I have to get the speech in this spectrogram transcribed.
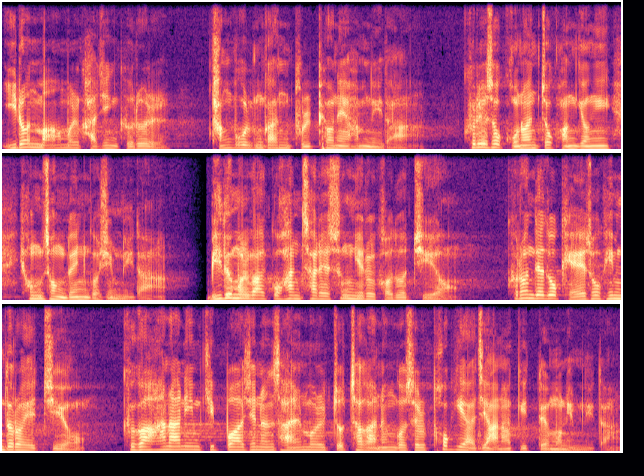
이런 마음을 가진 그를 당분간 불편해 합니다. 그래서 고난적 환경이 형성된 것입니다. 믿음을 갖고 한 차례 승리를 거뒀지요. 그런데도 계속 힘들어 했지요. 그가 하나님 기뻐하시는 삶을 쫓아가는 것을 포기하지 않았기 때문입니다.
